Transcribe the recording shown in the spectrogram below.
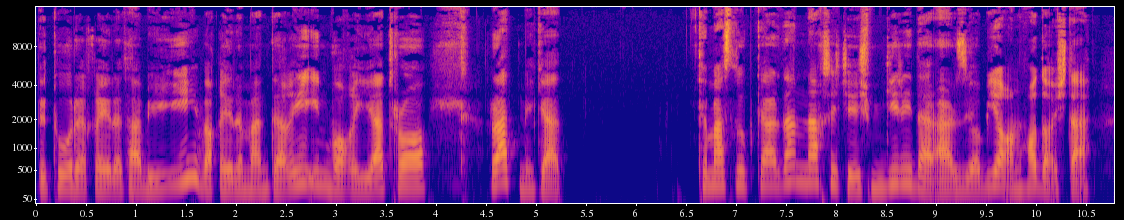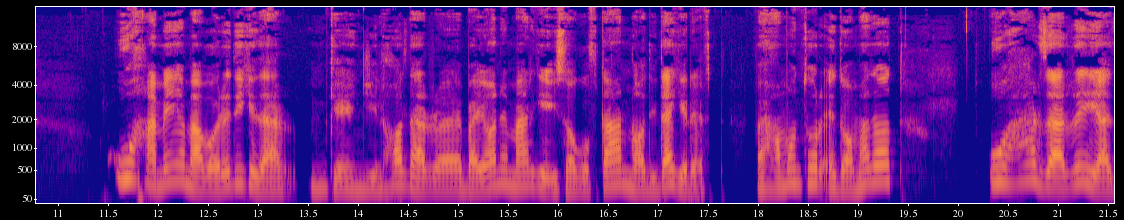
به طور غیر طبیعی و غیر منطقی این واقعیت را رد می‌کرد که مصلوب کردن نقش چشمگیری در ارزیابی آنها داشته. او همه مواردی که در که انجیل ها در بیان مرگ عیسی گفتن نادیده گرفت و همانطور ادامه داد او هر ذره ای از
